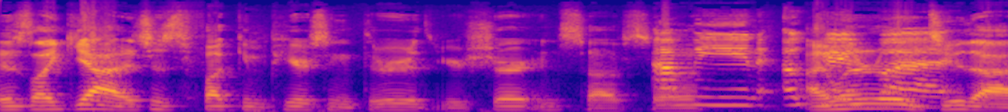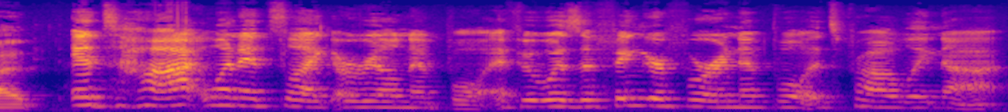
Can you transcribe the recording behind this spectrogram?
It's like yeah, it's just fucking piercing through your shirt and stuff. So I mean, okay, I wouldn't really do that. it's hot when it's like a real nipple. If it was a finger for a nipple, it's probably not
